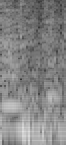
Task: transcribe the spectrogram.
Yeah.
